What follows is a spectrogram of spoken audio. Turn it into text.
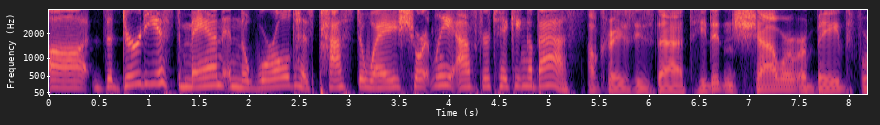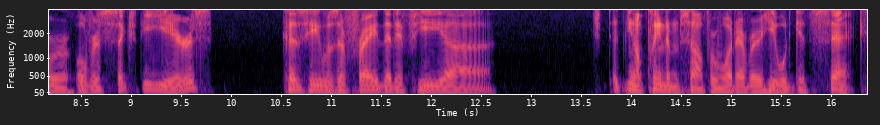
Uh, the dirtiest man in the world has passed away shortly after taking a bath. How crazy is that? He didn't shower or bathe for over 60 years because he was afraid that if he, uh, you know, cleaned himself or whatever, he would get sick.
